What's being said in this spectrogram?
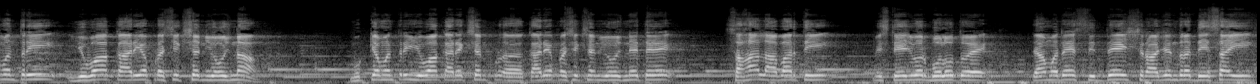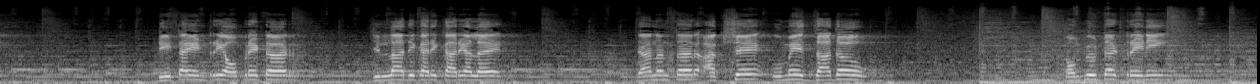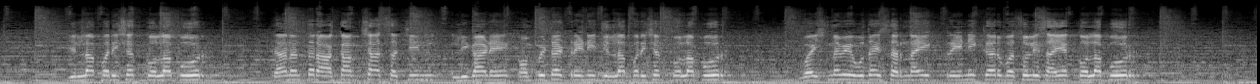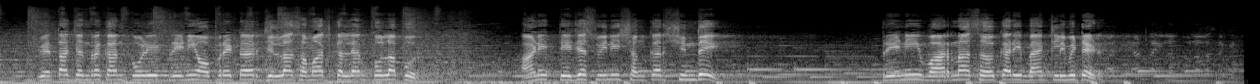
मुख्यमंत्री युवा कार्य प्रशिक्षण योजना मुख्यमंत्री युवा कार्यक्षण कार्य प्रशिक्षण योजनेचे सहा लाभार्थी मी स्टेजवर बोलवतोय. त्यामध्ये Siddhesh Rajendra Desai data entry operator जिल्हाधिकारी कार्यालय त्यानंतर अक्षय उमेश जाधव कॉम्प्युटर ट्रेनिंग जिल्हा परिषद कोल्हापूर त्यानंतर Akanksha Sachin Ligade computer trainee Zilla Parishad Kolhapur Vaishnavi Uday Sarnaik trainee कर वसुली सहाय्यक कोल्हापूर श्वेता चंद्रकांत कोळी ट्रेनी ऑपरेटर जिल्हा समाज कल्याण कोल्हापूर आणि तेजस्विनी शंकर शिंदे ट्रेनी वारणा सहकारी बँक लिमिटेड.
